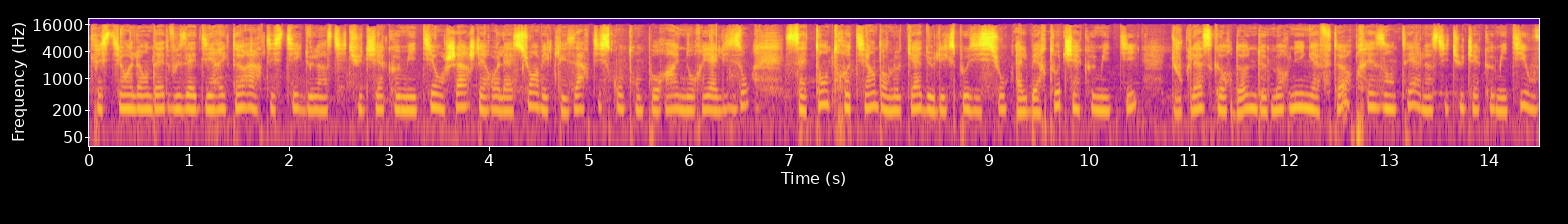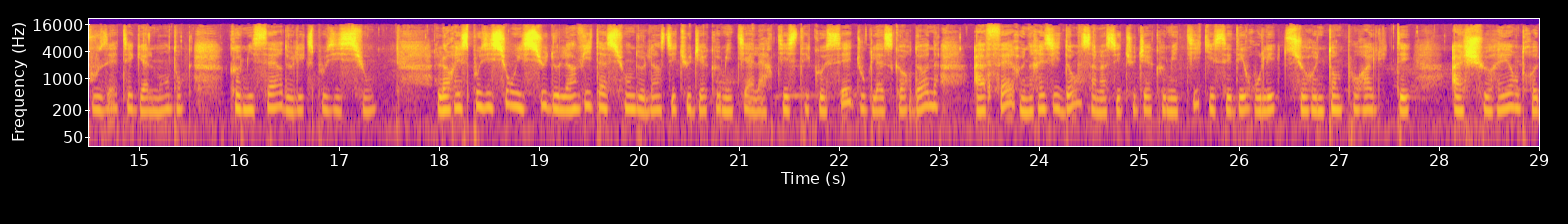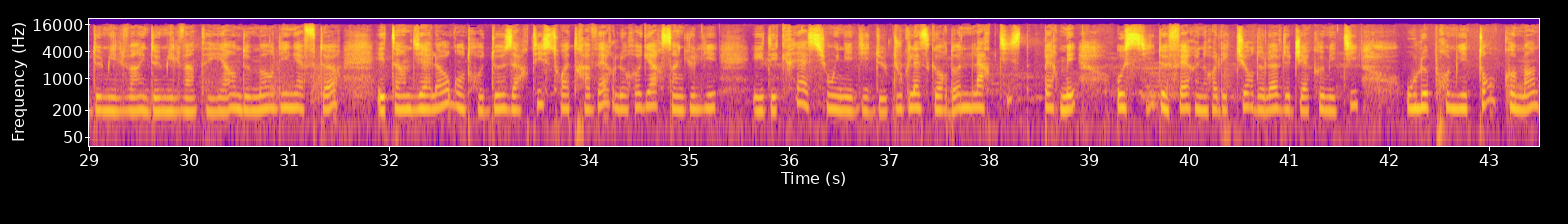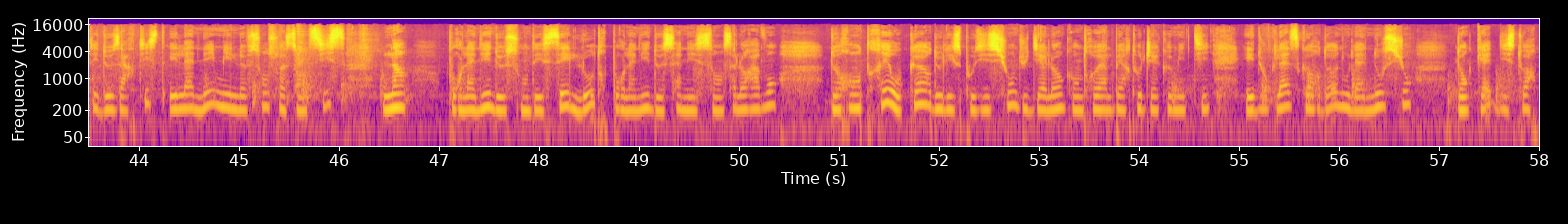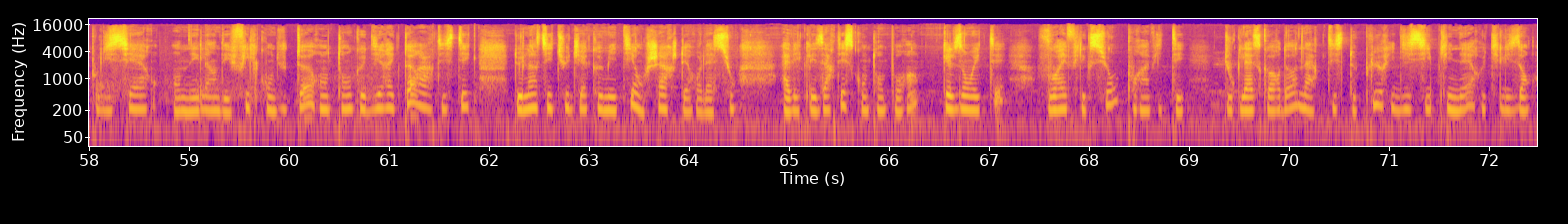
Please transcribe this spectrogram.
Christian Hollandette, vous êtes directeur artistique de l'Institut Giacometti en charge des relations avec les artistes contemporains et nous réalisons cet entretien dans le cadre de l'exposition Alberto Giacometti, Douglas Gordon de Morning After présentée à l'Institut Giacometti où vous êtes également donc commissaire de l'exposition. Alors exposition issue de l'invitation de l'Institut Giacometti à l'artiste écossais Douglas Gordon à faire une résidence à l'Institut Giacometti qui s'est déroulée sur une temporalité assurée entre 2020 et 2021 de Morning After est un dialogue entre deux artistes où à travers le regard singulier et des créations inédites de Douglas Gordon, l'artiste permet aussi de faire une relecture de l'œuvre de Giacometti où le premier temps commun des deux artistes est l'année 1966, l'un pour l'année de son décès, l'autre pour l'année de sa naissance. Alors avant de rentrer au cœur de l'exposition du dialogue entre Alberto Giacometti et Douglas Gordon, où la notion d'enquête, d'histoire policière en est l'un des fils conducteurs en tant que directeur artistique de l'Institut Giacometti en charge des relations avec les artistes contemporains, quelles ont été vos réflexions pour inviter Douglas Gordon, artiste pluridisciplinaire utilisant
